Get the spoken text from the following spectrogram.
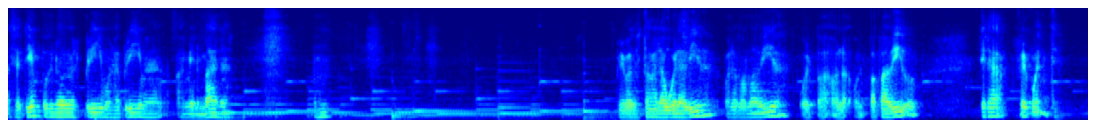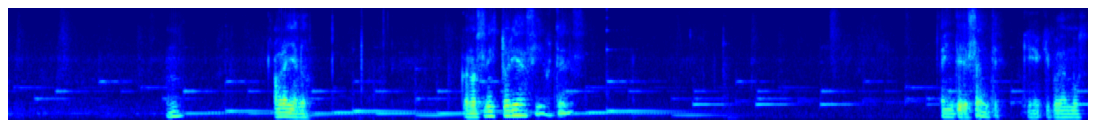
Hace tiempo que no veo al primo, a la prima, a mi hermana. Pero cuando estaba la abuela viva, o la mamá viva, o el, o el papá vivo, era frecuente. Ahora ya no. ¿Conocen historias así ustedes? Es interesante que, podamos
